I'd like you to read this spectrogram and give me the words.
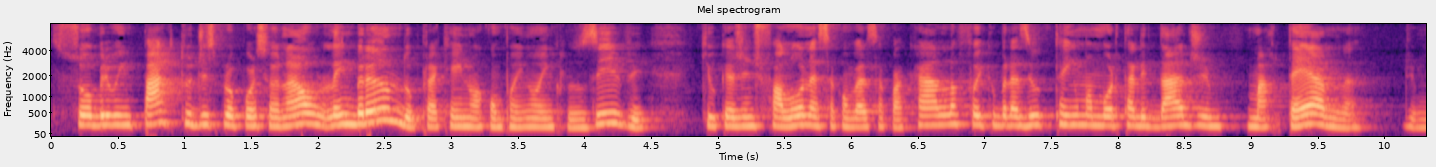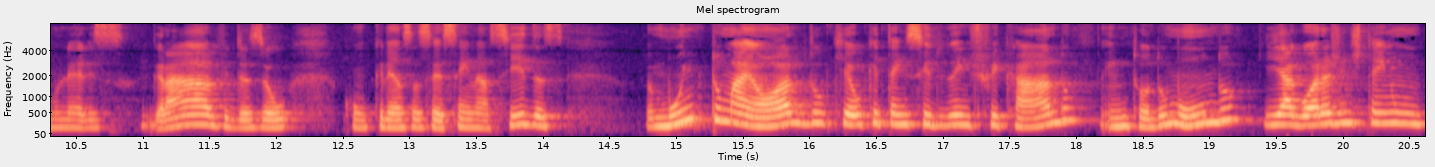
sobre o impacto desproporcional, lembrando para quem não acompanhou, inclusive, que o que a gente falou nessa conversa com a Carla foi que o Brasil tem uma mortalidade materna de mulheres grávidas ou com crianças recém-nascidas muito maior do que o que tem sido identificado em todo o mundo. E agora a gente tem um,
